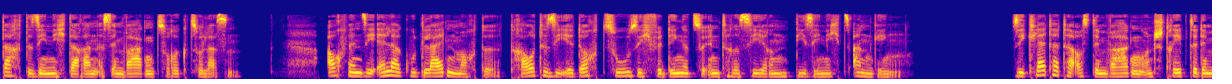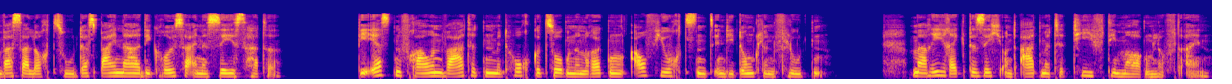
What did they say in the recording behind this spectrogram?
dachte sie nicht daran, es im Wagen zurückzulassen. Auch wenn sie Ella gut leiden mochte, traute sie ihr doch zu, sich für Dinge zu interessieren, die sie nichts angingen. Sie kletterte aus dem Wagen und strebte dem Wasserloch zu, das beinahe die Größe eines Sees hatte. Die ersten Frauen warteten mit hochgezogenen Röcken aufjuchzend in die dunklen Fluten. Marie reckte sich und atmete tief die Morgenluft ein.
